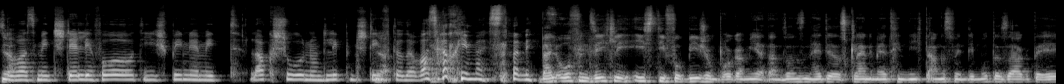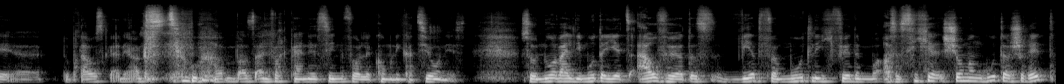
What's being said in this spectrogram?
Ja. Sowas mit, stell dir vor, die Spinne mit Lackschuhen und Lippenstift Ja. oder was auch immer es dann ist. Weil offensichtlich ist die Phobie schon programmiert. Ansonsten hätte das kleine Mädchen nicht Angst, wenn die Mutter sagt, hey, äh, du brauchst keine Angst zu haben, was einfach keine sinnvolle Kommunikation ist. So, nur weil die Mutter jetzt aufhört, das wird vermutlich für den, also sicher schon mal ein guter Schritt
